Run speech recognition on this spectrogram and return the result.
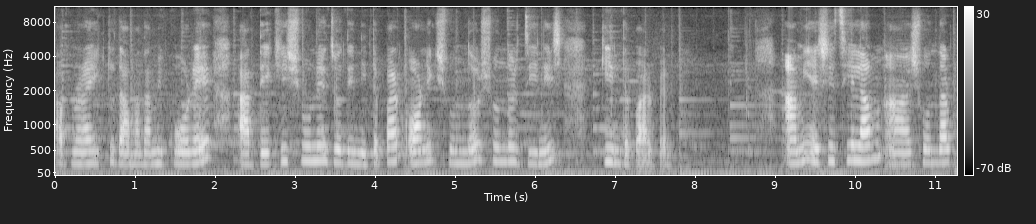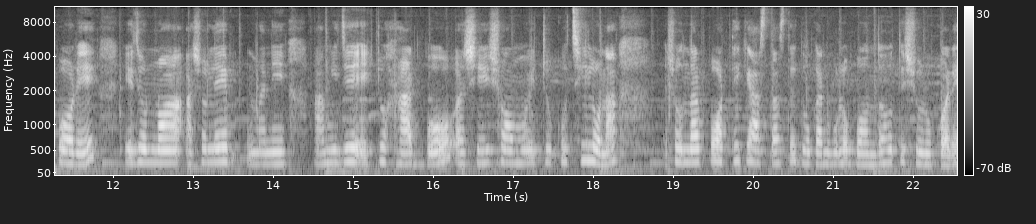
আপনারা একটু দামাদামি করে আর দেখে শুনে যদি নিতে পারেন অনেক সুন্দর সুন্দর জিনিস কিনতে পারবেন। আমি এসেছিলাম সন্ধ্যার পরে। এজন্য আসলে মানে আমি যে একটু হাঁটবো সেই সময়টুকু ছিল না। সন্ধ্যার পর থেকে আস্তে আস্তে দোকানগুলো বন্ধ হতে শুরু করে।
